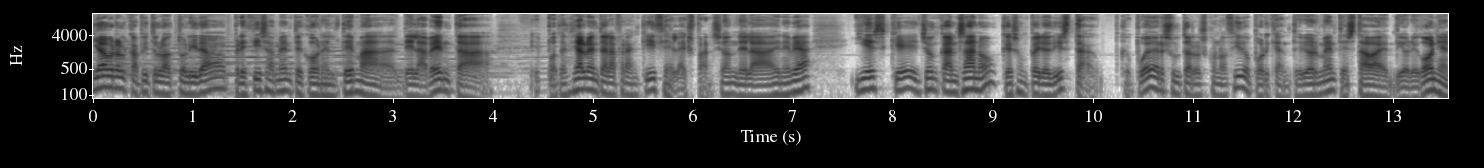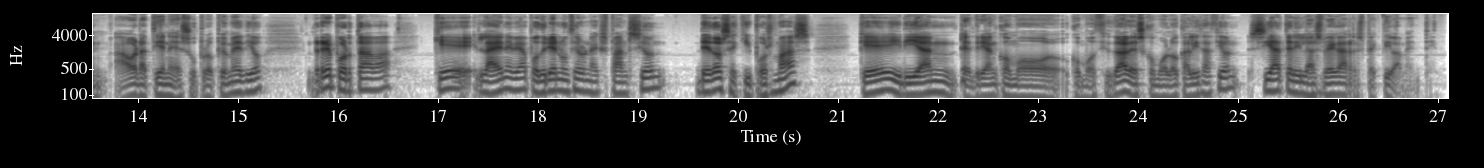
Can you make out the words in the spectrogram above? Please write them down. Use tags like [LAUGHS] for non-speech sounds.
Y abro el capítulo de actualidad precisamente con el tema de la venta, eh, potencialmente de la franquicia y la expansión de la NBA. Y es que John Canzano, que es un periodista que puede resultaros conocido porque anteriormente estaba en The Oregonian, ahora tiene su propio medio, reportaba que la NBA podría anunciar una expansión de dos equipos más que irían, tendrían como, como ciudades, como localización, Seattle y Las Vegas respectivamente.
